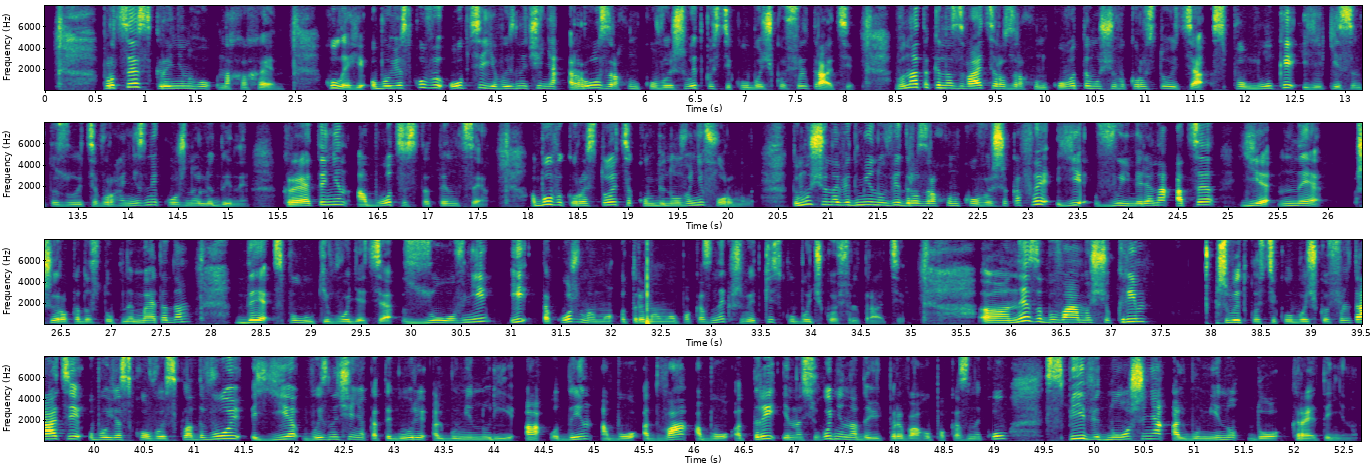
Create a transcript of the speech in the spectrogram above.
Процес скринінгу на ХХН. Колеги, обов'язковою опцією є визначення розрахункової швидкості клубочкової фільтрації. Вона таки називається розрахункова, тому що використовуються сполуки, які синтезуються в організмі кожної людини: креатинін або цистатин С, або використовуються комбіновані формули. Тому що, на відміну від розрахункової ШКФ, є виміряна, а це є не широкодоступним методом, де сполуки вводяться ззовні, і також ми отримаємо показник швидкість клубочкової фільтрації. Е, Не забуваємо, що крім швидкості клубочкової фільтрації обов'язковою складовою є визначення категорії альбумінурії А1 або А2 або А3. І на сьогодні надають перевагу показнику співвідношення альбуміну до креатиніну.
